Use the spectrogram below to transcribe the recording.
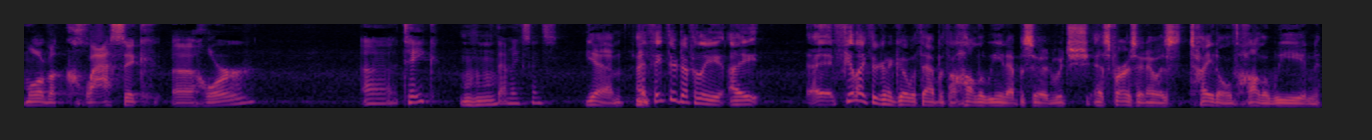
more of a classic uh, horror uh, take. Mm-hmm. If that makes sense. Yeah, I think they're definitely. I I feel like they're going to go with that with a Halloween episode, which, as far as I know, is titled Halloween.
